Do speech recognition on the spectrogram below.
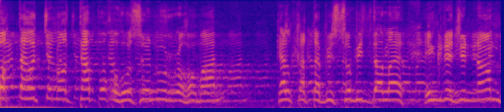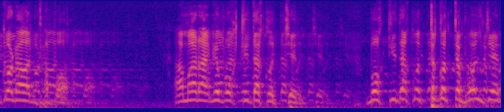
বক্তা হচ্ছেন অধ্যাপক হোসেনুর রহমান, ক্যালকাটা বিশ্ববিদ্যালয়ের ইংরেজির নাম করা অধ্যাপক। আমার আগে বক্তৃতা করছেন। বক্তৃতা করতে করতে বলছেন,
